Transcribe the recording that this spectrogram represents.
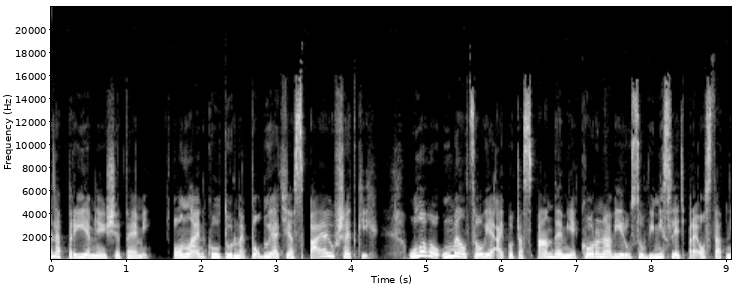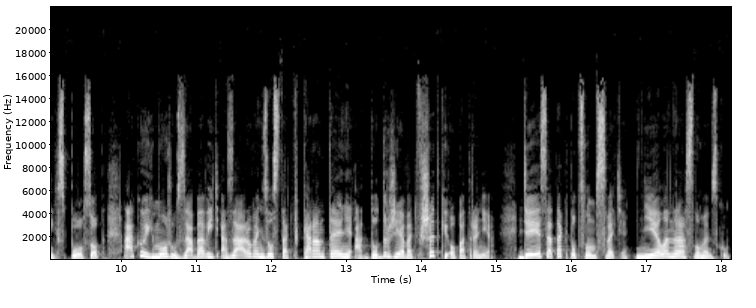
na príjemnejšie témy. Online kultúrne podujatia spájajú všetkých. Úlohou umelcov je aj počas pandémie koronavírusu vymyslieť pre ostatných spôsob, ako ich môžu zabaviť a zároveň zostať v karanténe a dodržiavať všetky opatrenia. Deje sa tak po celom svete, nie len na Slovensku.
